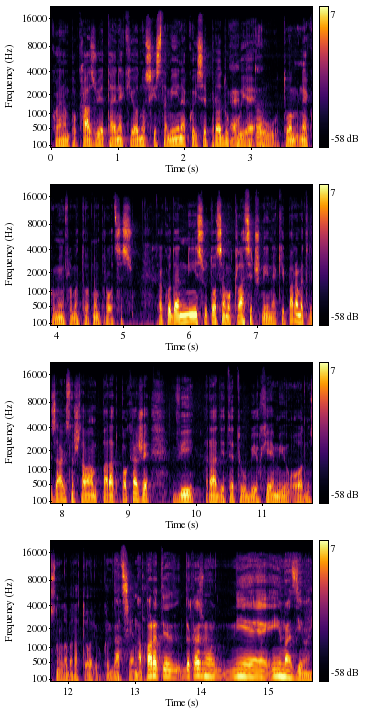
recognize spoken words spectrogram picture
koja nam pokazuje taj neki odnos histamina koji se produkuje E, to. u tom nekom inflamatornom procesu. Tako da nisu to samo klasični neki parametri, zavisno što vam aparat pokaže, vi radite tu biohemiju, odnosno laboratoriju kod Da, pacijenta. aparat je, da kažemo, nije invazivan.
